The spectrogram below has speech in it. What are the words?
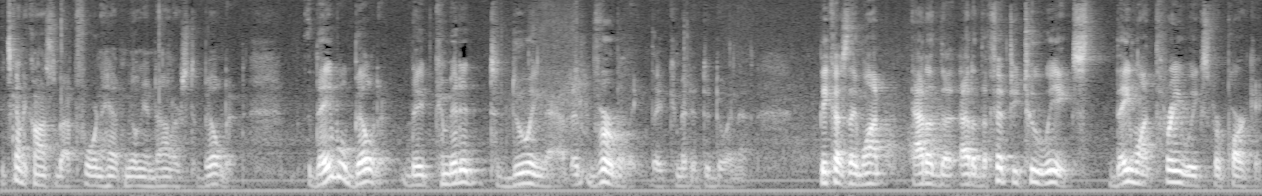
it's gonna cost about four and a half million dollars to build it. They will build it. They've committed to doing that, uh, verbally, they've committed to doing that. Because they want, out of the, out of the 52 weeks, they want three weeks for parking.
